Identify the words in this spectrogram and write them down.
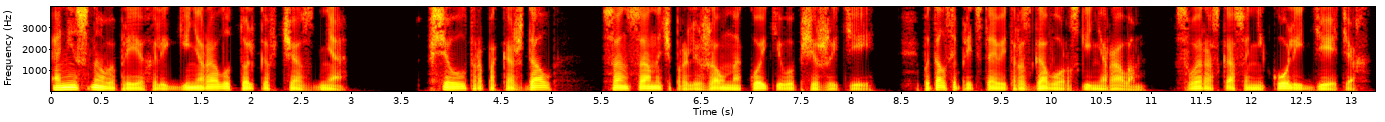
Они снова приехали к генералу только в час дня. Все утро, пока ждал, Сан Саныч пролежал на койке в общежитии. Пытался представить разговор с генералом, свой рассказ о Николе детях.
